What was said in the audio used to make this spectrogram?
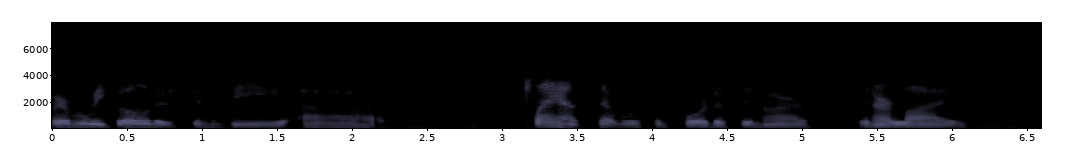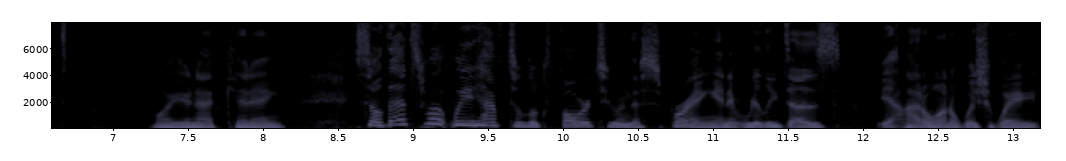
wherever we go, there's going to be uh, plants that will support us in our in our lives. Well, you're not kidding. So that's what we have to look forward to in the spring. And it really does, yeah, I don't want to wish away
